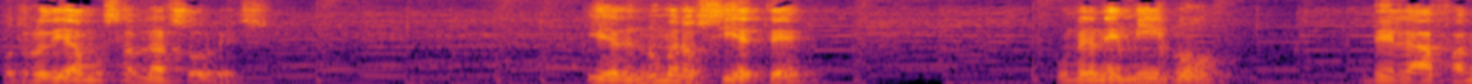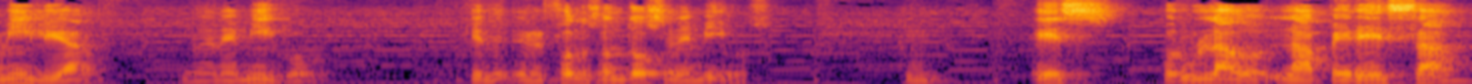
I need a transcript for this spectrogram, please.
Otro día vamos a hablar sobre eso. Y el número 7, un enemigo de la familia, un enemigo, que en, el fondo son dos enemigos. Es, por un lado, la pereza,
